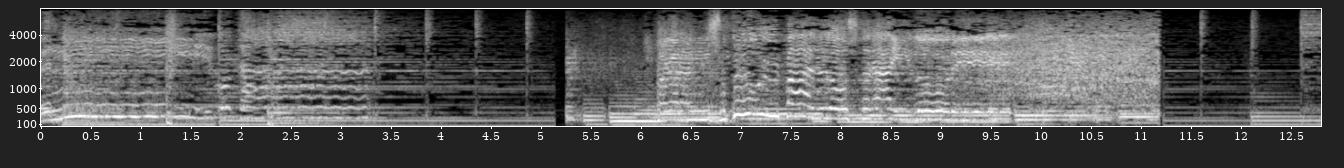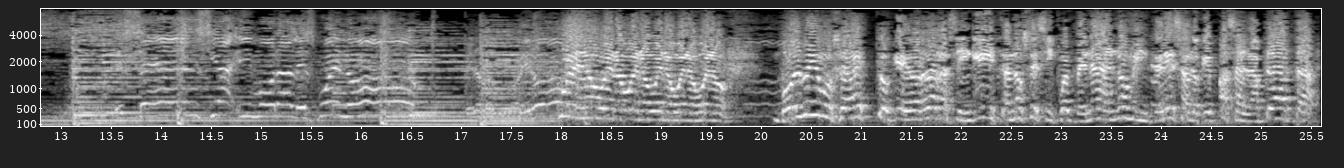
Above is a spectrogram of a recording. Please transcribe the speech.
vení votar. Pagarán su culpa los traidores. Esencia y moral es bueno, pero, Bueno, bueno, bueno, bueno, bueno, bueno. Volvemos a esto que es verdad racinguista, no sé si fue penal, no me interesa lo que pasa en La Plata.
